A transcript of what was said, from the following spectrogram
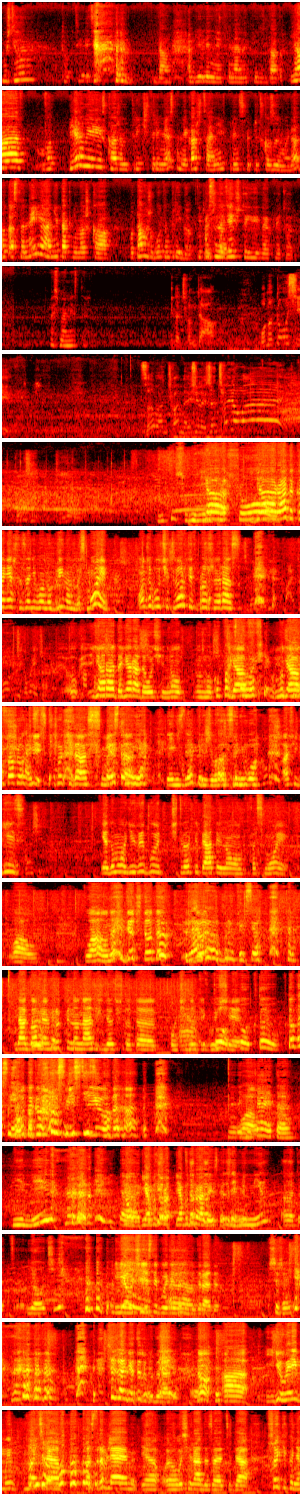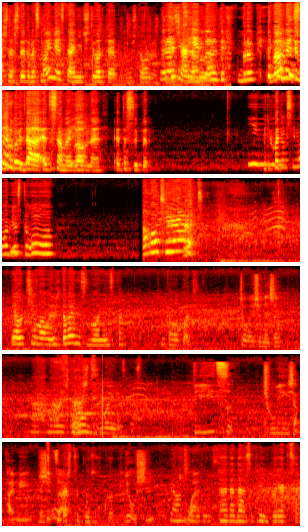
Мы ждем топ-9. Да, объявление финальных результатов. Я вот первые, скажем, 3-4 места, мне кажется, они, в принципе, предсказуемые, да? Вот остальные, они так немножко... Вот там уже будет интрига. Я То просто есть, надеюсь, что ЮИВ пройдет. Восьмое место. 你的成长，我们恭喜泽完传媒训练生陈友伟，恭喜陈友伟。 я, я рада, конечно, за него, но, блин, он восьмой. Он же был четвертый в прошлый раз. Я рада, я рада очень, но могу я, я в шоке, в шоке, да, с места. Я, я не зря переживала за него. Офигеть. Я думала, Ювей будет четвертый, пятый, но восьмой. Вау. Вау, нас ждет что-то. Главное в группе все. Да, главное в группе, но нас ждет что-то очень интригующее. А, Кто, кто, кто, кто посмел Кто такого сместил, его? да. Наверняка это Мин-Мин. Ну, я буду я рада, если это Мин-Мин. А этот, я очень. И я очень, если будет, я тоже буду рада. Шижань. Шижань, я тоже буду рада. Но, а, Ювей, мы, мы тебя поздравляем. Я э, очень рада за тебя. В шоке, конечно, что это восьмое место, а не четвертое, потому что он Ну разве изначально нет, был. главное ты в группе. Главное, ты в группе, Самое да, это самое главное. Это супер. Переходим к седьмому месту. О! Молодец! Я учи, малыш, давай на седьмое место. Никого плачет. 这位训练生 Малыш, давай на седьмое место. 第一次 初音响排名是 Мне 在 кажется, будет в группе. 六十 Я 以 очень 外， надеюсь. Да-да-да, смотри, его реакция.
